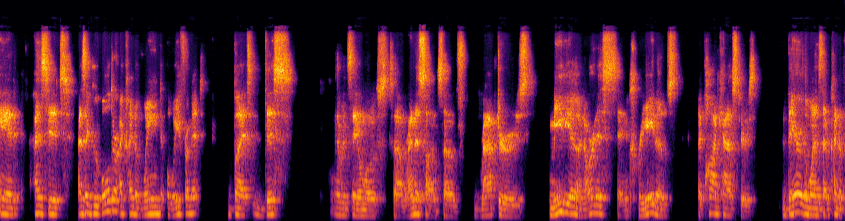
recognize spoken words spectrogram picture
And as it as I grew older, I kind of waned away from it. But this, I would say, almost uh, renaissance of Raptors media and artists and creatives, like podcasters, they're the ones that kind of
